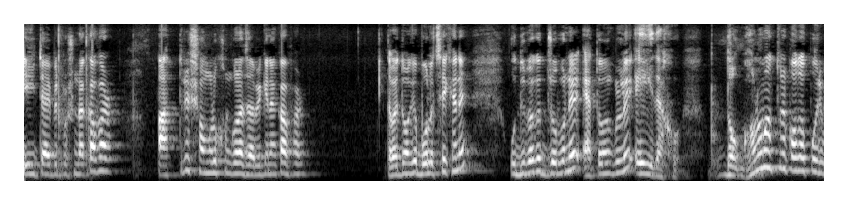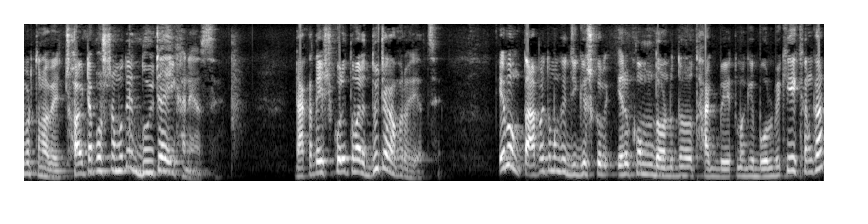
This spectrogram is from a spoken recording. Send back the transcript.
এই টাইপের প্রশ্নটা কাভার পাত্রে সংরক্ষণ করা যাবে কিনা কাভার তবে তোমাকে বলেছে এখানে উদ্দীপকের দ্রবণের এত এই দেখো ঘনমাত্রার কত পরিবর্তন হবে? ছয়টা প্রশ্নের মধ্যে দুইটা এখানে আছে। ঢাকা টেস্ট করে তোমার দুইটা কভার হয়ে যাচ্ছে। এবং তারপরে তোমাকে জিজ্ঞেস করবে, এরকম দণ্ডদণ্ড থাকবে? তোমাকে বলবে কি এখানকার?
